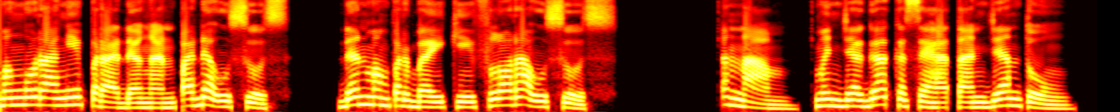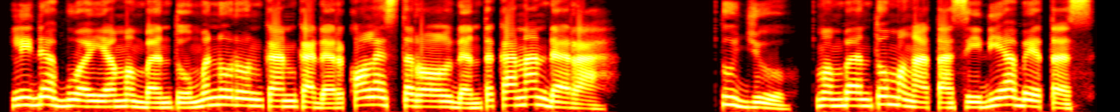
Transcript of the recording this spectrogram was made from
mengurangi peradangan pada usus, dan memperbaiki flora usus. 6. Menjaga kesehatan jantung. Lidah buaya membantu menurunkan kadar kolesterol dan tekanan darah. 7. Membantu mengatasi diabetes.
